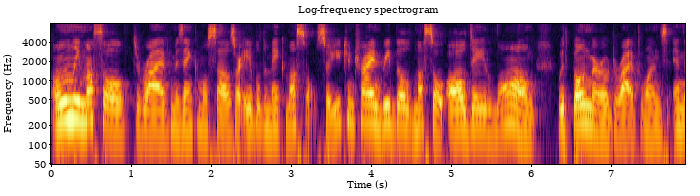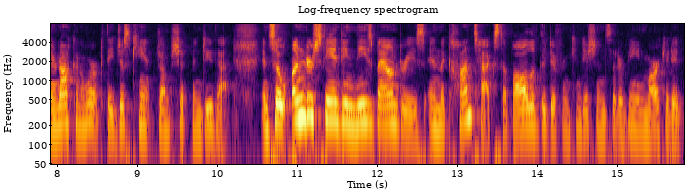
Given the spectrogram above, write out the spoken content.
Only muscle derived mesenchymal cells are able to make muscle. So you can try and rebuild muscle all day long with bone marrow derived ones, and they're not going to work. They just can't jump ship and do that. And so understanding these boundaries in the context of all of the different conditions that are being marketed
